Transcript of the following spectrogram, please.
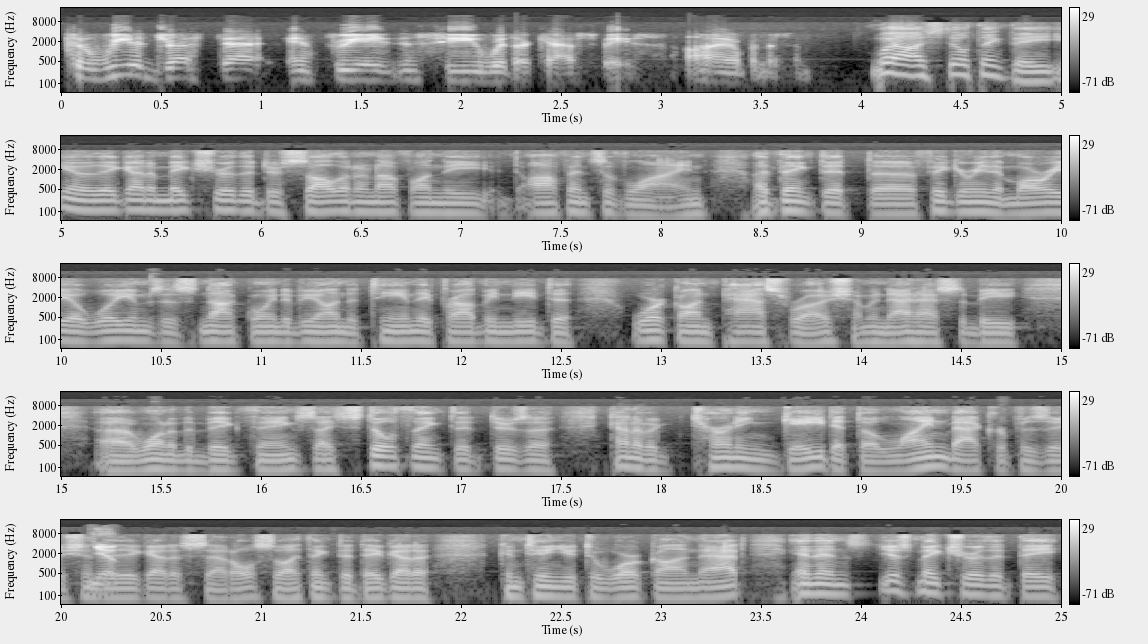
could we address that in free agency with our cap space? I open this. Well, I still think they, you know, they got to make sure that they're solid enough on the offensive line. I think that uh, figuring that Mario Williams is not going to be on the team, they probably need to work on pass rush. I mean, that has to be uh, one of the big things. I still think that there's a kind of a turning gate at the linebacker position Yep. that they got to settle. So I think that they've got to continue to work on that, and then just make sure that they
